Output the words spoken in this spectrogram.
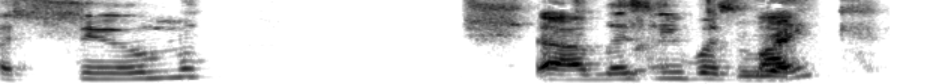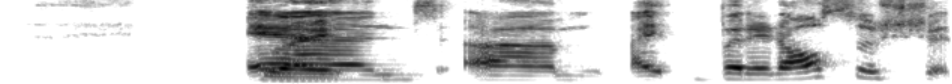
assume uh, Lizzie was Right. like. Right. And um, I, but it also should.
